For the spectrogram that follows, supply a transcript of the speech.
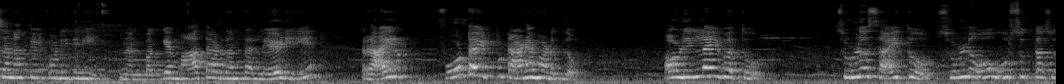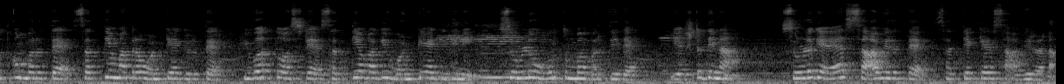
ಚೆನ್ನಾಗಿ ತಿಳ್ಕೊಂಡಿದ್ದೀನಿ. ನನ್ನ ಬಗ್ಗೆ ಮಾತಾಡ್ದಂಥ ಲೇಡಿ ರಾಯರು ಫೋಟೋ ಇಟ್ಬಿಟ್ಟು ಆಣೆ ಮಾಡಿದ್ಲು. ಅವಳಿಲ್ಲ ಇವತ್ತು. ಸುಳ್ಳು ಸಾಯ್ತು, ಸುಳ್ಳು ಊರ್ ಸುತ್ತ ಸುತ್ಕೊಂಡ್ಬರುತ್ತೆ ಸತ್ಯ ಮಾತ್ರ ಒಂಟಿಯಾಗಿರುತ್ತೆ. ಇವತ್ತು ಅಷ್ಟೇ ಸತ್ಯವಾಗಿ ಒಂಟಿಯಾಗಿದ್ದೀನಿ. ಸುಳ್ಳು ಊರು ತುಂಬ ಬರ್ತಿದೆ. ಎಷ್ಟು ದಿನ? ಸುಳ್ಳಿಗೆ ಸಾವಿರುತ್ತೆ. ಸತ್ಯಕ್ಕೆ ಸಾವಿರಲ್ಲ.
